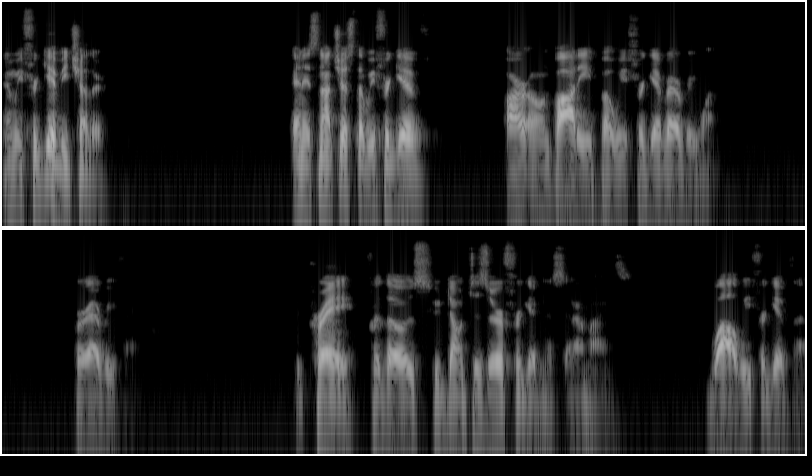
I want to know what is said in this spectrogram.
And we forgive each other. And it's not just that we forgive our own body, but we forgive everyone for everything. We pray for those who don't deserve forgiveness in our minds while we forgive them.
